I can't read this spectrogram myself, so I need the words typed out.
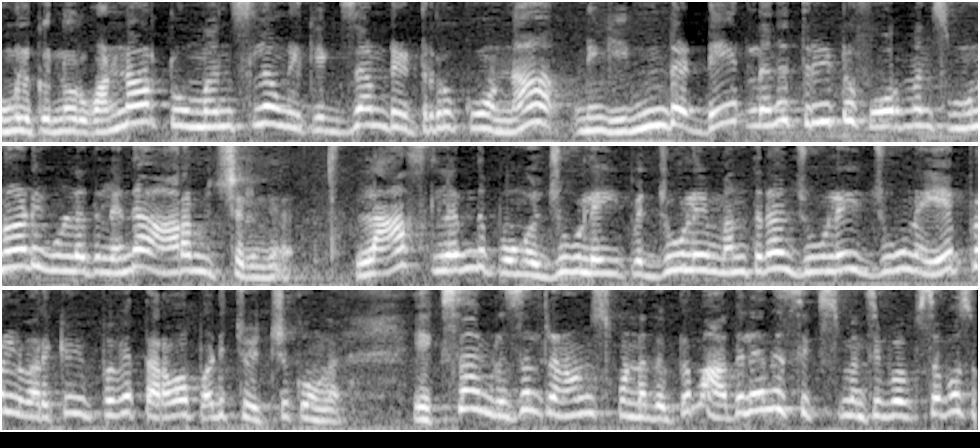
உங்களுக்கு இன்னொரு ஒன் ஆர் டூ மந்த்ஸில் உங்களுக்கு எக்ஸாம் டேட் இருக்கும்னா நீங்கள் இந்த டேட்லேருந்து த்ரீ டு ஃபோர் மந்த்ஸ் முன்னாடி உள்ளதுலேருந்து ஆரம்பிச்சிருங்க. லாஸ்ட்லேருந்து போங்க ஜூலை. இப்போ ஜூலை மந்த்னா ஜூலை ஜூன் ஏப்ரல் வரைக்கும் இப்போவே தரவாக படித்து வச்சுக்கோங்க. எக்ஸாம் ரிசல்ட் அனௌன்ஸ் பண்ணதுக்கு அதுலேருந்து சிக்ஸ் மந்த்ஸ் இப்போ சப்போஸ்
